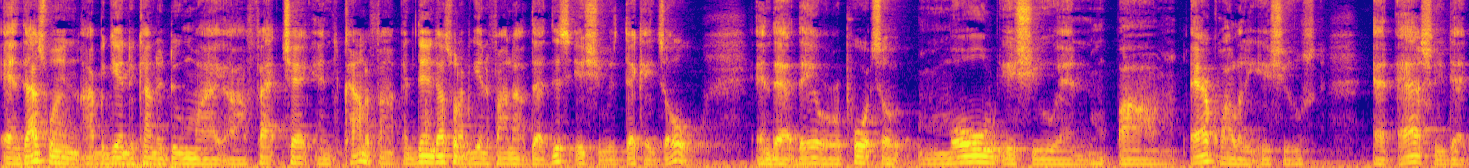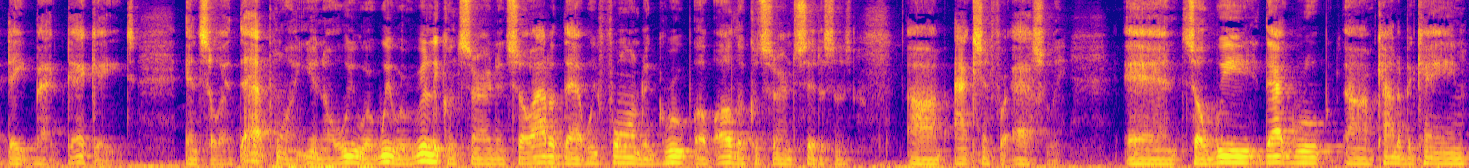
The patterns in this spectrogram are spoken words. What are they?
And that's when I began to kind of do my uh, fact check and kind of found, and then that's when I began to find out that this issue is decades old, and that there were reports of mold issue and um, air quality issues at Ashley that date back decades. And so at that point, you know, we were we were really concerned, and so out of that, we formed a group of other concerned citizens um, Action for Ashley. And so we, that group um, kind of became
